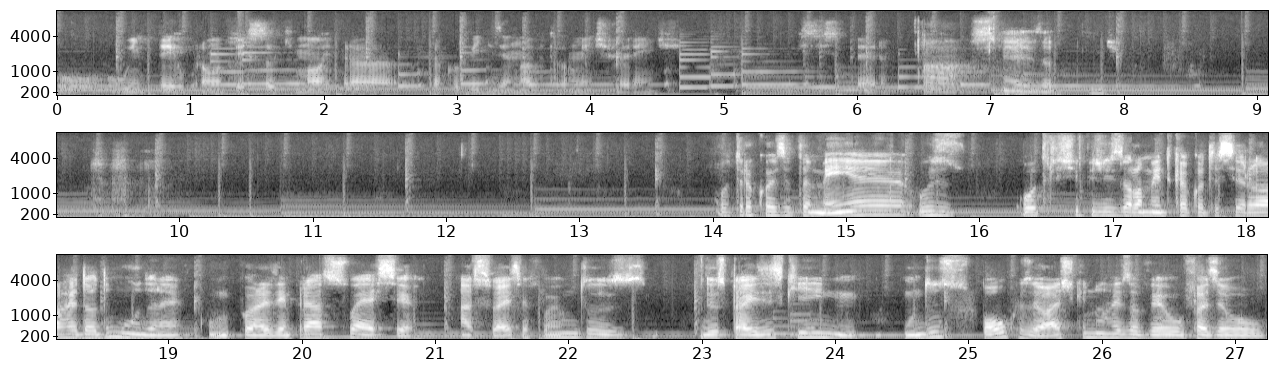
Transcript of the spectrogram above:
o, o enterro para uma pessoa que morre para Covid-19 é totalmente diferente do que se espera. Ah, sim. É, exatamente. Outra coisa também é os outros tipos de isolamento que aconteceram ao redor do mundo, né? Como, por exemplo, a Suécia. A Suécia foi um dos, dos países que, um dos poucos, eu acho, que não resolveu fazer o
